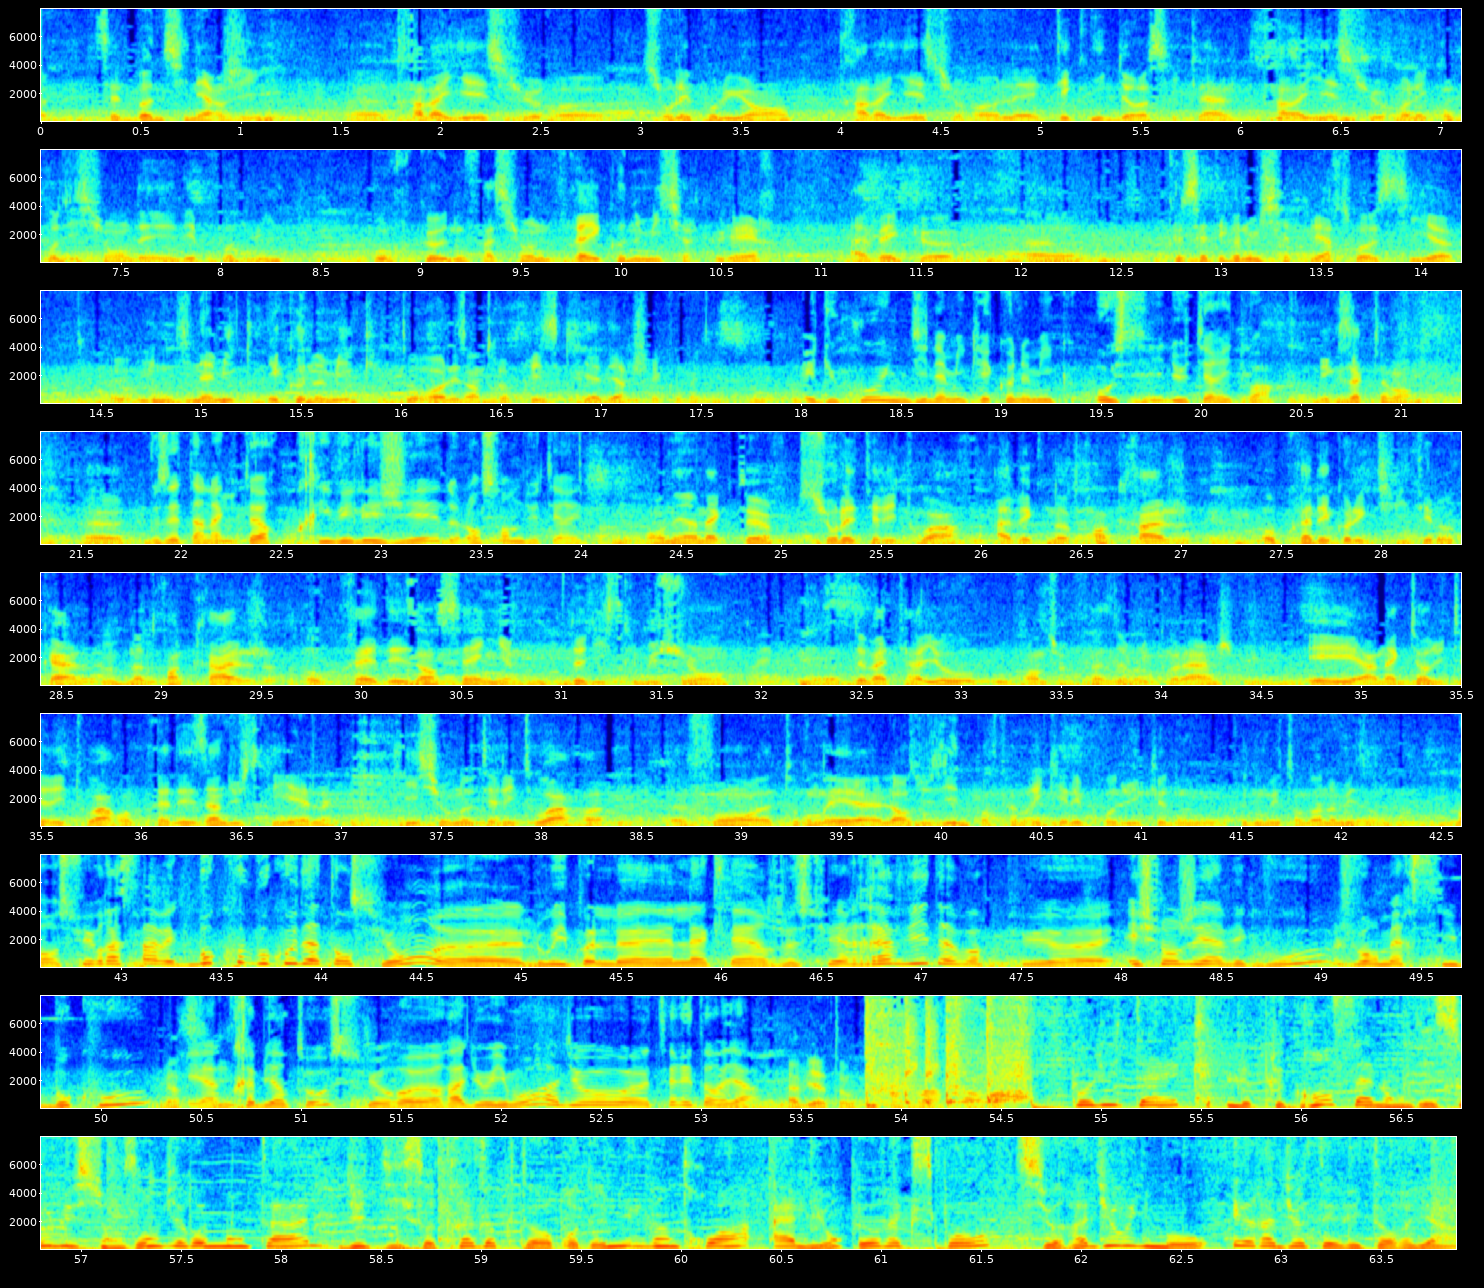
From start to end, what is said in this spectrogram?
bonne synergie euh, travailler euh, sur les polluants, travailler sur euh, les techniques de recyclage, travailler sur les compositions des, des produits pour que nous fassions une vraie économie circulaire avec euh, euh, que cette économie circulaire soit aussi euh, une dynamique économique pour les entreprises qui adhèrent chez Ecomani. Et du coup, une dynamique économique aussi du territoire. Exactement. Vous êtes un acteur privilégié de l'ensemble du territoire. On est un acteur sur les territoires avec notre ancrage auprès des collectivités locales, mhm. notre ancrage auprès des enseignes de distribution de matériaux ou grandes surfaces de bricolage et un acteur du territoire auprès des industriels qui, sur nos territoires, font tourner leurs usines pour fabriquer les produits que nous, mettons dans nos maisons. on suivra ça avec beaucoup, beaucoup d'attention. Euh, Louis-Paul Laclaire, je suis ravie d'avoir pu euh, échanger avec vous. Je vous remercie beaucoup et à très bientôt sur euh, Radio Imo, Radio Territoria. À bientôt. Au revoir. Au revoir. Polytech, le plus grand salon des solutions environnementales du 10 au 13 octobre 2023 à Lyon Eurexpo sur Radio Imo et Radio Territoria.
